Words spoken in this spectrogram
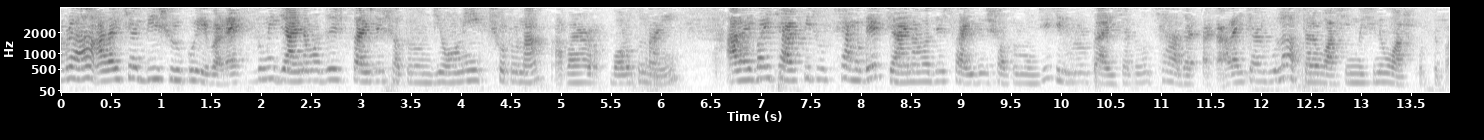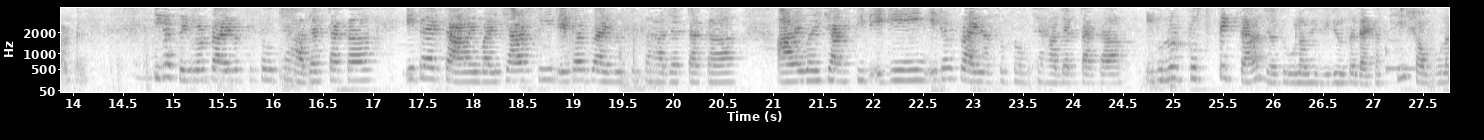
আমরা আড়াই চার দিয়ে শুরু করি এবার। একদমই জায়নামাজের সাইজের শতরঞ্জি, অনেক ছোট না, আবার বড় তো নাই। আড়াই বাই চার ফিট হচ্ছে আমাদের জায়নামাজের সাইজের শতরঞ্জি, যেগুলোর প্রাইস যাবে হচ্ছে হাজার টাকা। আড়াই চারগুলো আপনারা ওয়াশিং মেশিনে ওয়াশ করতে পারবেন। ঠিক আছে, এগুলোর প্রাইস আসতেছে হচ্ছে হাজার টাকা। এটা একটা আড়াই বাই চার ফিট এটার প্রাইস আসতেছে হাজার টাকা। আড়াই বাই চার ফিট এগেইন এটার প্রাইস আসতেছে হচ্ছে হাজার টাকা। এগুলোর প্রত্যেকটা যতগুলো আমি ভিডিওতে দেখাচ্ছি, সবগুলো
